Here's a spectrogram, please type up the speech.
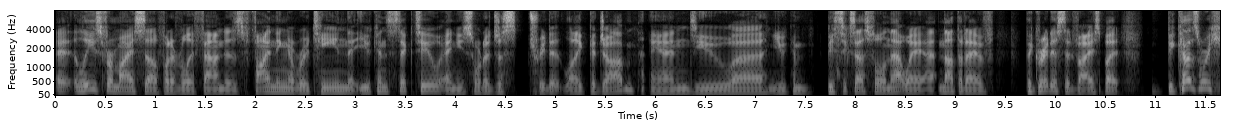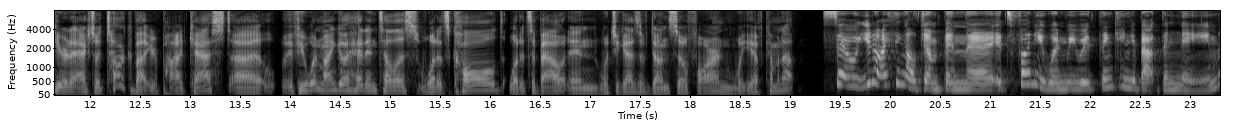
at least for myself, what I've really found is finding a routine that you can stick to and you sort of just treat it like a job and you uh you can be successful in that way. Uh, Not that I have the greatest advice, but because we're here to actually talk about your podcast, uh, if you wouldn't mind, go ahead and tell us what it's called, what it's about, and what you guys have done so far and what you have coming up. So, you know, I think I'll jump in there. It's funny when we were thinking about the name,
